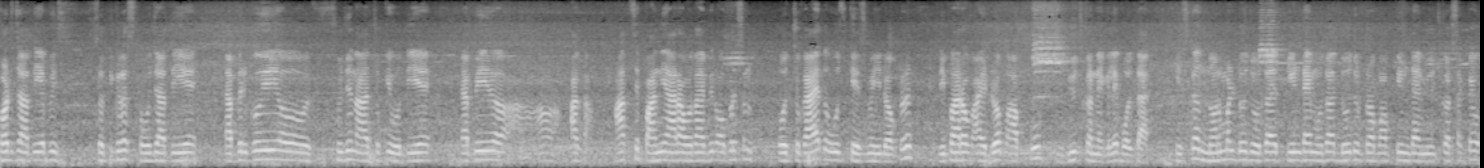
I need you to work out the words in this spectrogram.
फट जाती है, फिर क्षतिग्रस्त हो जाती है, या फिर कोई सूजन आ चुकी होती है, या फिर आँख से पानी आ रहा होता है, फिर ऑपरेशन हो चुका है तो उस केस में ये डॉक्टर रिपारोक आई ड्रॉप आपको यूज़ करने के लिए बोलता है। इसका नॉर्मल डोज होता है, तीन टाइम होता है दो दो ड्रॉप आप तीन टाइम यूज़ कर सकते हो।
